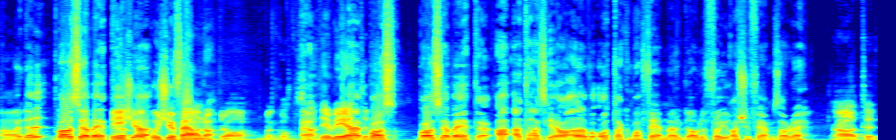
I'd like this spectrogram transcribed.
Men du, bara så jag vet Vi det. kör på 25 Ja, då. Bra, gott snack. Det blir jättebra. Bara, bara så jag vet det. Att han ska göra över 8,5 mål gav du 4,25, sa du det? Ja, typ.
